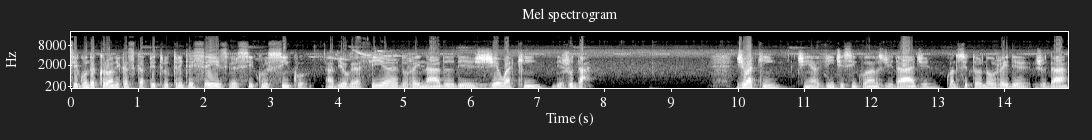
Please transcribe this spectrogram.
Segunda Crônicas, capítulo 36, versículo 5, a biografia do reinado de Joaquim de Judá. Joaquim tinha 25 anos de idade quando se tornou rei de Judá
